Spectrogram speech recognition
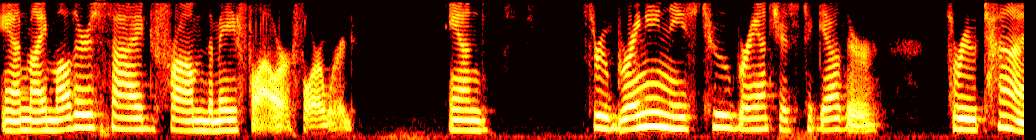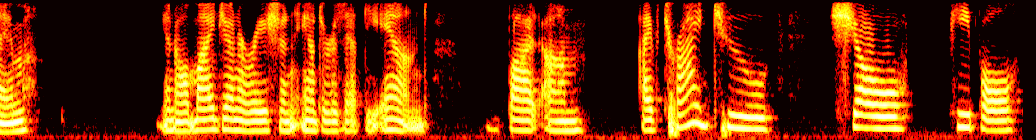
And my mother's side from the Mayflower forward. And through bringing these two branches together through time, you know, my generation enters at the end. But um, I've tried to show people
